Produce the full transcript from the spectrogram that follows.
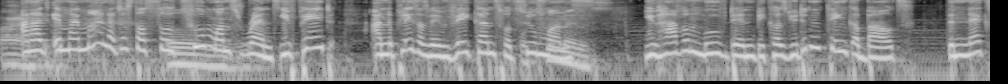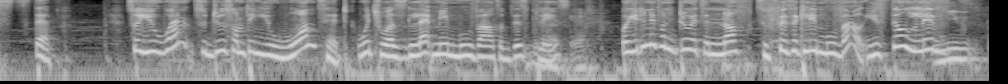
And I, in my mind, I just thought, so oh, two months rent, you've paid, and the place has been vacant for, two, two months. months. You haven't moved in because you didn't think about the next step. So you went to do something you wanted, which was let me move out of this place. yeah. But you didn't even do it enough to physically move out. You still live Live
